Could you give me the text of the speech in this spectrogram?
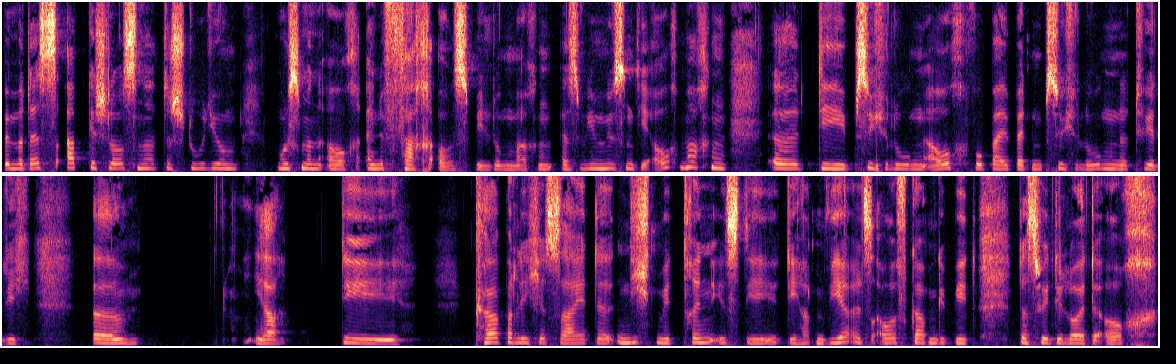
Wenn man das abgeschlossen hat, das Studium, muss man auch eine Fachausbildung machen. Also wir müssen die auch machen, äh, die Psychologen auch, wobei bei den Psychologen natürlich äh, ja die körperliche Seite nicht mit drin ist, die, die haben wir als Aufgabengebiet, dass wir die Leute auch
